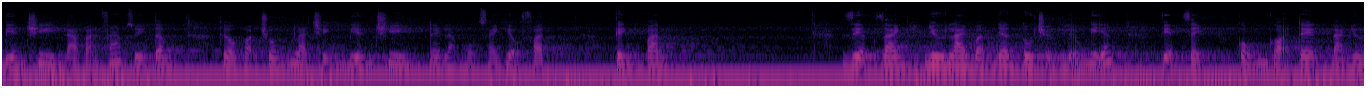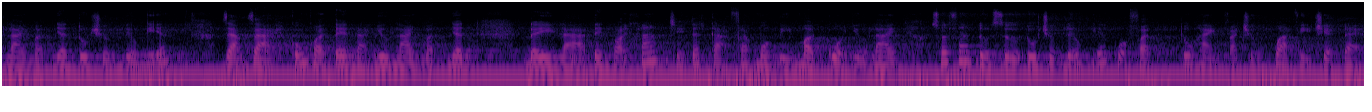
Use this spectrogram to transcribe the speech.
biến chi là vạn pháp duy tâm. Thường gọi chúng là chính biến chi, đây là một danh hiệu phật. Kinh văn. Diệt danh như lai mật nhân tu chứng liễu nghĩa việt dịch cũng gọi tên là như lai mật nhân tu chứng liễu nghĩa. Giảng giải cũng gọi tên là như lai mật nhân. Đây là tên gọi khác chỉ tất cả pháp môn bí mật của Như Lai xuất phát từ sự tu chứng liễu nghĩa của Phật, tu hành và chứng quả vị triệt đẻ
